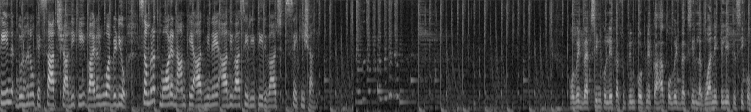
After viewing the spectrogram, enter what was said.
तीन दुल्हनों के साथ शादी की, वायरल हुआ वीडियो। समरथ मौर्य नाम के आदमी ने आदिवासी रीति रिवाज से की शादी। कोविड वैक्सीन को लेकर सुप्रीम कोर्ट ने कहा, कोविड वैक्सीन लगवाने के लिए किसी को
